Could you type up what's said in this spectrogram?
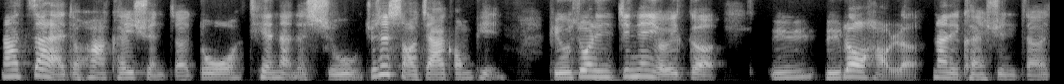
那再来的话，可以选择多天然的食物，就是少加工品。比如说，你今天有一个鱼鱼肉好了，那你可能选择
